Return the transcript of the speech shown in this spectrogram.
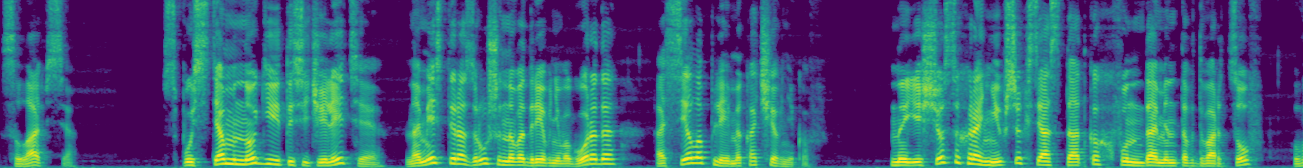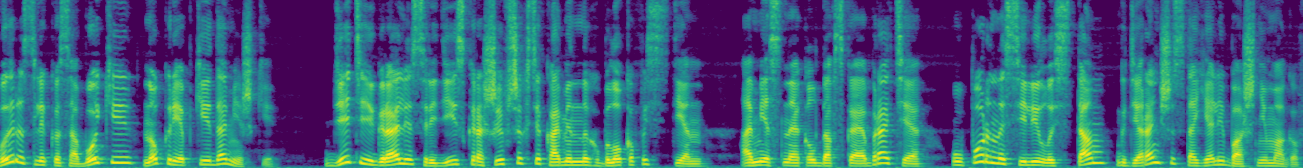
Славься. Спустя многие тысячелетия на месте разрушенного древнего города осело племя кочевников. На еще сохранившихся остатках фундаментов дворцов выросли кособокие, но крепкие домишки. Дети играли среди искрошившихся каменных блоков из стен, а местная колдовская братья упорно селилась там, где раньше стояли башни магов.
